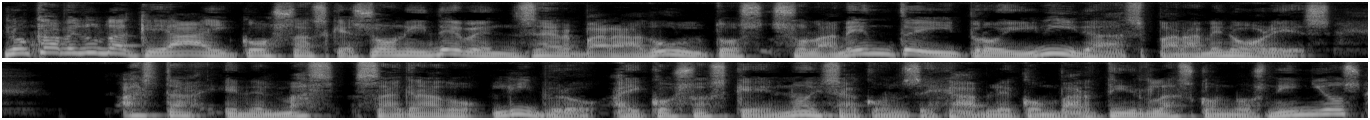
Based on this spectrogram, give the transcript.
No cabe duda que hay cosas que son y deben ser para adultos solamente y prohibidas para menores, hasta en el más sagrado libro hay cosas que no es aconsejable compartirlas con los niños.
